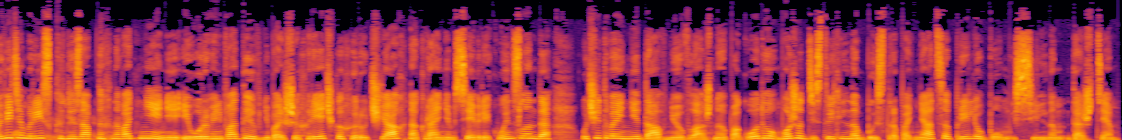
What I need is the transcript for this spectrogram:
Мы видим риск внезапных наводнений и уровень воды в небольших речках и ручьях на крайнем севере Квинсленда, учитывая недавнюю влажную погоду, может действительно быстро подняться при любом сильном дожде.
